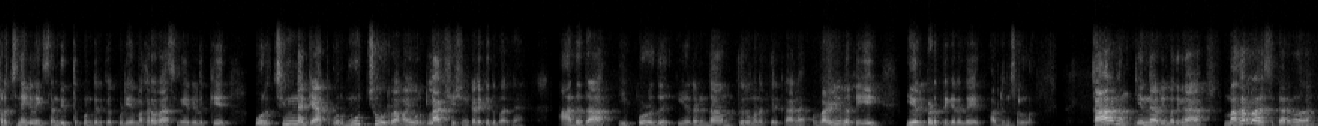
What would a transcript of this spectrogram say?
பிரச்சனைகளை சந்தித்து கொண்டிருக்கக்கூடிய மகர ராசினியர்களுக்கு ஒரு சின்ன கேப் ஒரு மூச்சு விடுற மாதிரி ஒரு ரிலாக்ஸேஷன் கிடைக்குது பாருங்க. அதுதான் இப்பொழுது இரண்டாம் திருமணத்திற்கான வழிவகையை ஏற்படுத்துகிறது அப்படின்னு சொல்லலாம். காரணம் என்ன அப்படின்னு பாத்தீங்கன்னா மகர ராசிக்காரங்க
